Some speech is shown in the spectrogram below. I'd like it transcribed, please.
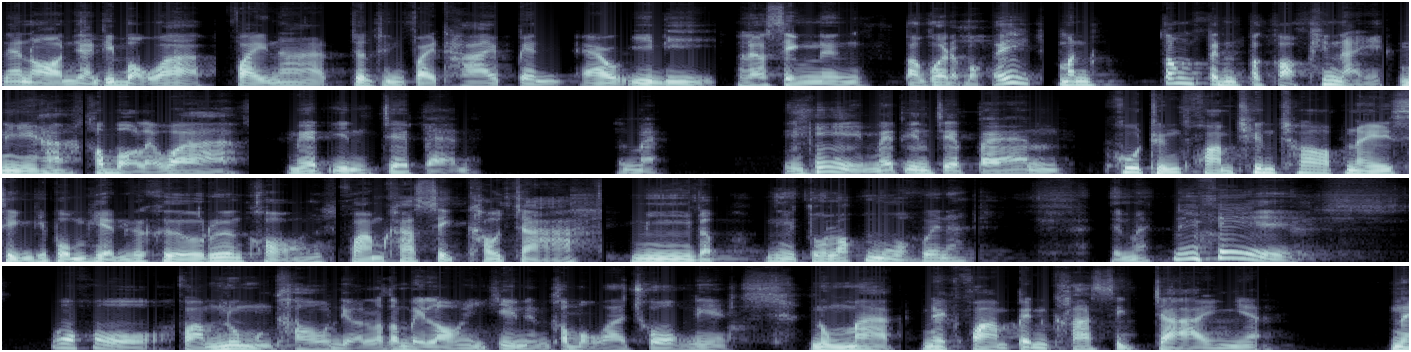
แน่นอนอย่างที่บอกว่าไฟหน้าจนถึงไฟท้ายเป็น LED แล้วสิ่งหนึ่งบางคนอาจบอกเอ้ยมันต้องเป็นประกอบที่ไหนนี่ฮะเขาบอกแล้วว่า made in Japan เห็นไหมนี่ made in Japan พูดถึงความชื่นชอบในสิ่งที่ผมเห็นก็คือเรื่องของความคลาสสิกเขาจ๋า มีแบบนี่ตัวล็อกหมวกด้วยนะ เห็นไหมนี่โอ้โห ความนุ่มของเขาเดี๋ยวเราต้องไปลองอีกทีหนึ่งเขาบอกว่าโชคเนี่ยนุ่มมากในความเป็นคลาสสิกจ๋าอย่างเงี้ยใน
